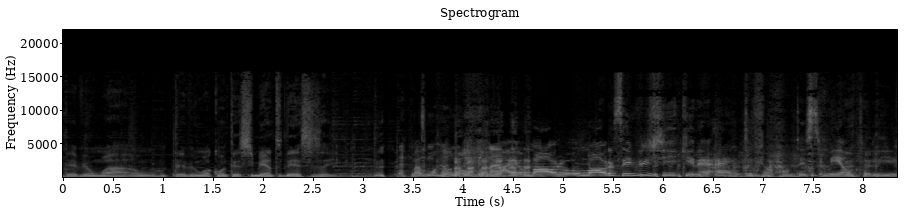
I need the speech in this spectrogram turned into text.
teve, uma, um, teve um acontecimento desses aí. Mas morreu novo, né? Ai, o Mauro, o Mauro sempre chique, né? É, teve um acontecimento ali.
